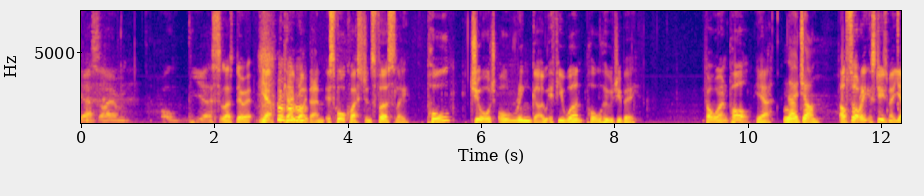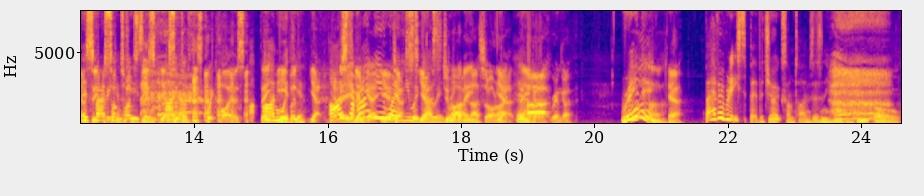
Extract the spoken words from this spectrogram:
Yes, I am. Oh, yes, let's do it. Yeah, okay, right then. It's four questions. Firstly, Paul, George, or Ringo. If you weren't Paul, who would you be? If I weren't Paul, Yeah. No, John. Oh, sorry, excuse me. Yeah, It's see, very sometimes these, yeah, I know. sometimes these quick fires, they I'm even, with you. yeah, I yes, th- you I get knew you. where yes, you were yes. going. Do you know what I mean? That's all right. Yeah, there you Uh. Ringo. Really? Ah. Yeah. But everybody, he's a bit of a joke sometimes, isn't he? Oh.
